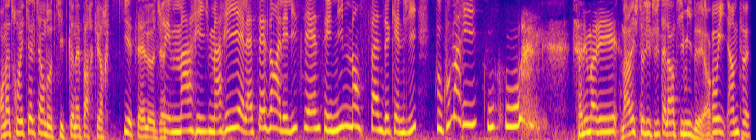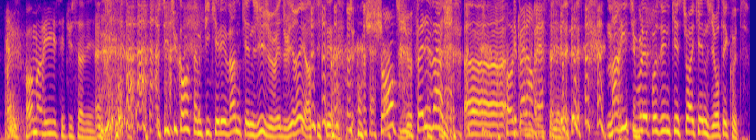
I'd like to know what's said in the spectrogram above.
On a trouvé quelqu'un d'autre qui te connaît par cœur. Qui est-elle, C'est Jess Marie. Marie, elle a 16 ans, elle est lycéenne, c'est une immense fan de Kenji. Coucou Marie. Salut Marie Marie, je te le dis tout de suite, elle est intimidée. hein. Oui, un peu. Oh Marie, si tu savais. si tu commences à me piquer les vannes, Kenji, je vais te virer. hein. Si c'est, tu, tu chantes, je fais les vannes. Euh, C'est pas l'inverse. Marie, tu voulais poser une question à Kenji, on t'écoute.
